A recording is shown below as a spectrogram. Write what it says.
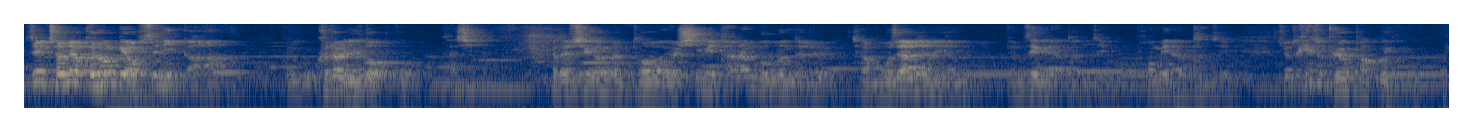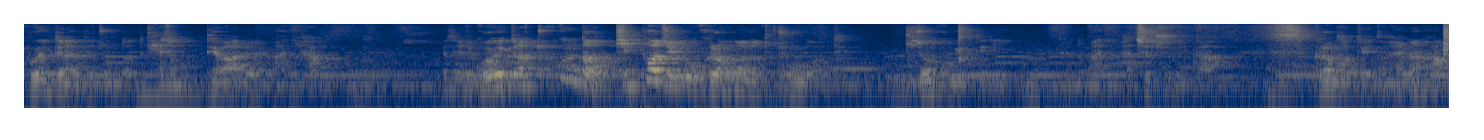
이제 전혀 그런 게 없으니까 그리고 그럴 일도 없고 사실은 그래서 지금은 더 열심히 다른 부분들을 제가 모자르는 염, 염색이라든지 뭐 펌이라든지 좀 계속 교육받고 있고 고객들한테 좀 더 계속 대화를 많이 하고 그래서 이제 고객들과 조금 더 깊어지고 그런 거는 더 좋은 것 같아요 기존 고객들이 그래도 많이 받쳐주니까 그런 것들이 더 할만하고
